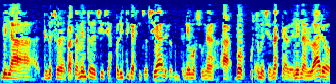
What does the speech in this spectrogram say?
de, la de nuestro departamento de ciencias políticas y sociales donde tenemos una ah, vos justo mencionaste a Belén Alvaro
